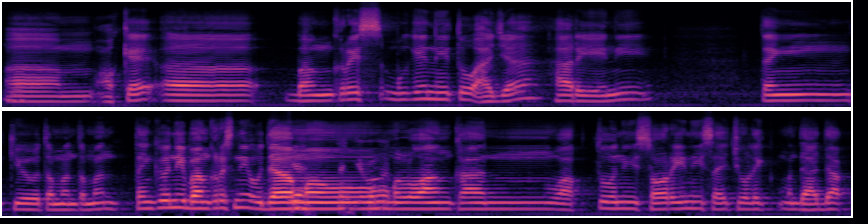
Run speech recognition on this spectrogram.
Em, oke eh, bang Chris mungkin itu aja hari ini. Thank you teman-teman. Thank you nih bang Chris nih udah Iya, mau meluangkan waktu nih. Sorry nih saya culik mendadak.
